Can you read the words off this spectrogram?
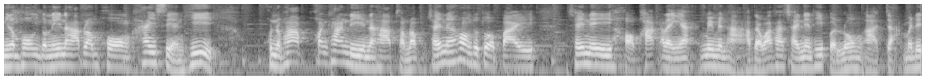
มีลำโพงอยู่ตรงนี้นะครับลำโพงให้เสียงที่ คุณภาพค่อนข้างดีนะครับสำหรับใช้ในห้องทั่วๆไปใช้ในหอพักอะไรเงี้ยไม่มีปัญหาครับแต่ว่าถ้าใช้ในที่เปิดโล่งอาจจะไม่ได้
